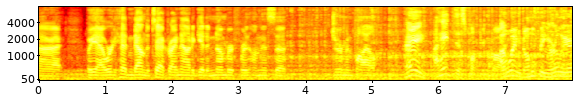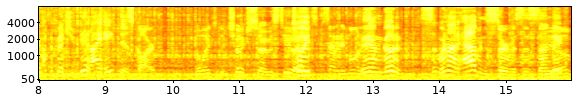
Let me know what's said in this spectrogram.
All right, but yeah, we're heading down to Tech right now to get a number for on this uh, German pile. Hey, I hate this fucking car. I went golfing earlier. I bet you did. I hate this car. I went to the church service too. Church? uh, Saturday We morning. didn't go to. We're not having service this Sunday. Yup.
